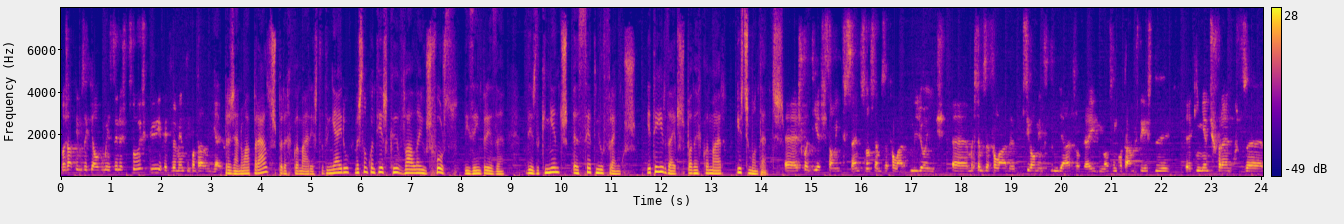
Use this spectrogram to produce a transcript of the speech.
nós já temos aqui algumas dezenas de pessoas que efetivamente encontraram dinheiro. Para já não há prazos para reclamar este dinheiro, mas são quantias que valem o esforço, diz a empresa, desde 500 a 7 mil francos. E até herdeiros podem reclamar estes montantes? Eh, as quantias são interessantes, não estamos a falar de milhões, eh, mas estamos a falar possivelmente de milhares, ok? Nós encontramos desde 500 francos a,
